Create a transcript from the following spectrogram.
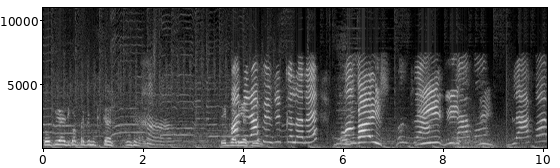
टोपी है हेलीकॉप्टर के मिक्सचर वो क्या है? हाँ। एक और गाड़ी मेरा ऐसी है। फेवरेट कलर है guys black V V black V black और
